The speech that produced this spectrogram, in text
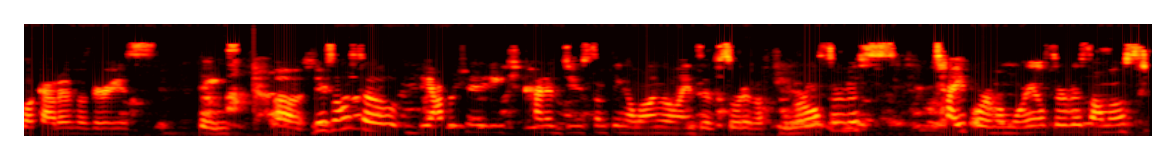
pluck out of various things. Uh, there's also the opportunity to kind of do something along the lines of sort of a funeral service type or a memorial service almost,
